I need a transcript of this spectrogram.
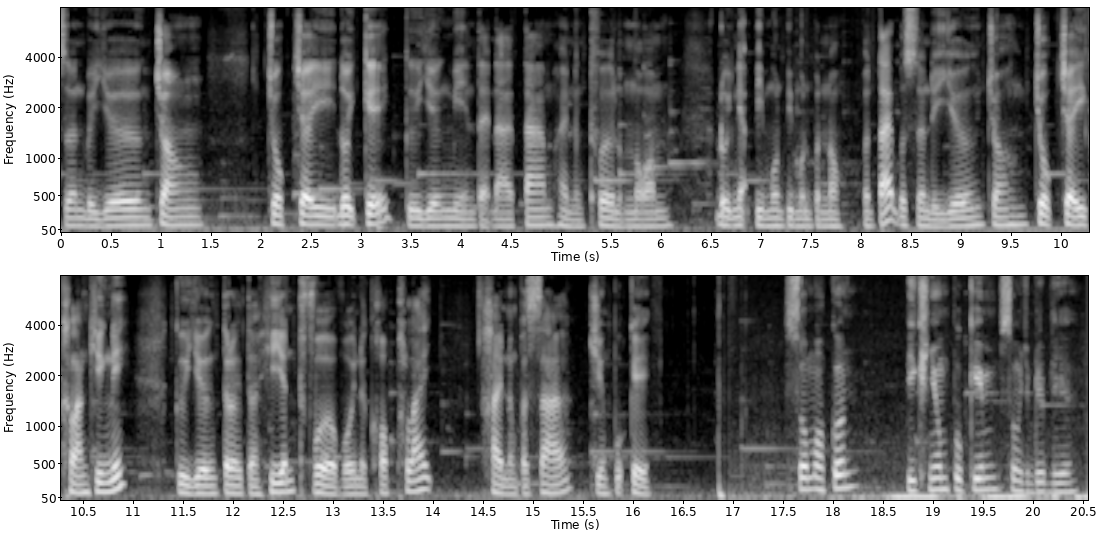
សិនបើយើងចង់ ជោគជ័យដូចគេ គឺយើងមានតែដើរតាមហើយនឹងធ្វើលំនាំដូចអ្នកពីមុនពីមុនប៉ុណ្ណោះប៉ុន្តែបើសិនជាយើងចង់ជោគជ័យខ្លាំងជាងនេះ គឺយើងត្រូវតែហ៊ានធ្វើអ្វីនៅខុសប្លែកហើយនឹងប្រសើរជាងពួកគេសូមអរគុណពីខ្ញុំពូគឹមសូមជម្រាបលា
